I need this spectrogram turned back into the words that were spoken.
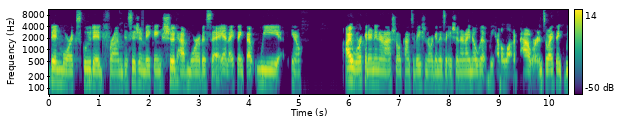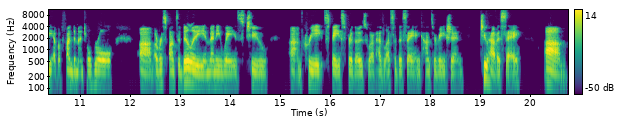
been more excluded from decision making should have more of a say. And I think that we, you know, I work at an international conservation organization and I know that we have a lot of power. And so I think we have a fundamental role, um, a responsibility in many ways to um, create space for those who have had less of a say in conservation to have a say. Um,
